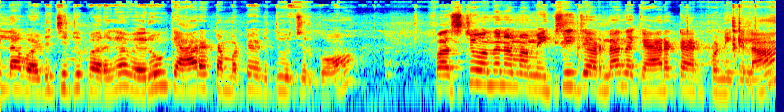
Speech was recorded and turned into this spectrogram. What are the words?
எல்லாம் வடிச்சிட்டு பாருங்கள் வெறும் கேரட்டை மட்டும் எடுத்து வச்சுருக்கோம். ஃபஸ்ட்டு வந்து நம்ம மிக்ஸி ஜாரில் அந்த கேரட்டை ஆட் பண்ணிக்கலாம்.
